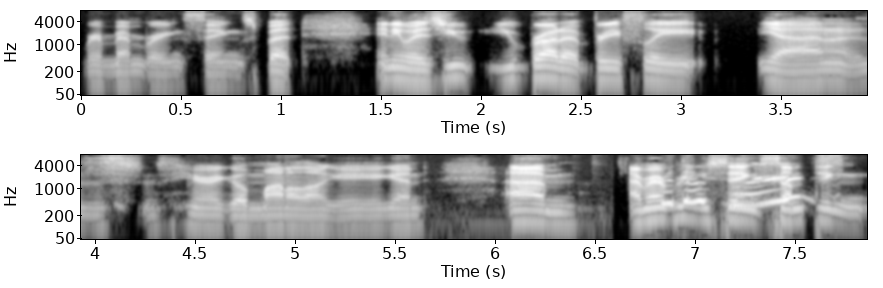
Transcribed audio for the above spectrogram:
remembering things. But, anyways, you you brought up briefly. Yeah, I don't know, this, here I go monologuing again. Um, I remember you saying words? something.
